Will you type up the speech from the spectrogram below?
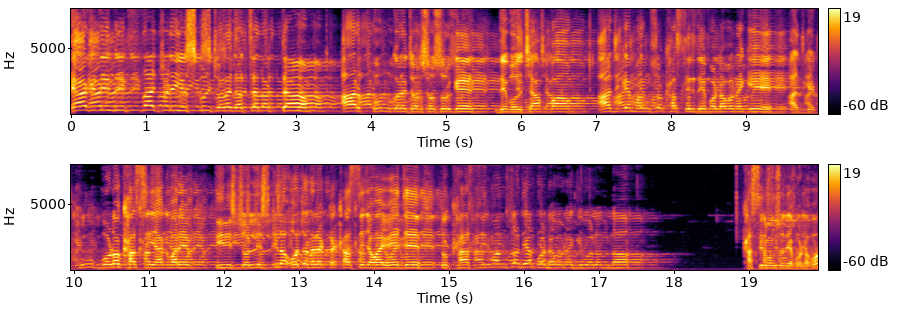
একদিন রিক্সা চড়ে স্কুল চলে যাচ্ছে লোকটা আর ফোন করে জোর শ্বশুরকে। দে বলছে, আব্বা, আজকে মাংস খাসির দিয়ে পাঠাবো নাকি? আজকে খুব বড় খাসি, একবারে তিরিশ চল্লিশ কিলো ওজনের একটা খাসি জবাই হয়েছে। তো খাসির মাংস দিয়ে পাঠাবো নাকি বলুন তো? খাসির মাংস দিয়ে পাঠাবো?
